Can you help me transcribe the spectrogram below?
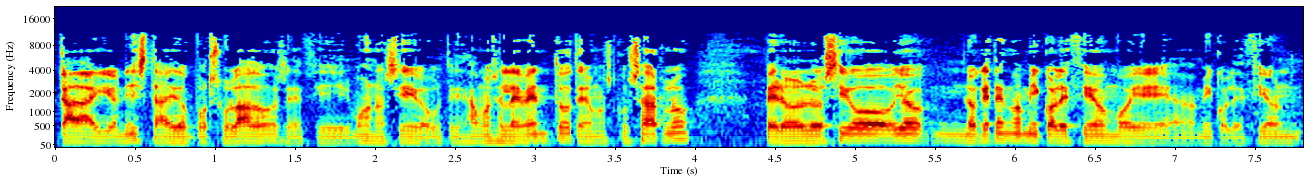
cada guionista ha ido por su lado. Es decir, bueno, sí, utilizamos el evento, tenemos que usarlo, pero lo sigo, yo lo que tengo en mi colección, voy a mi colección.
